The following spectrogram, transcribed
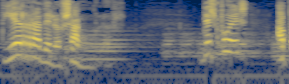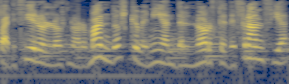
tierra de los anglos. Después aparecieron los normandos que venían del norte de Francia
